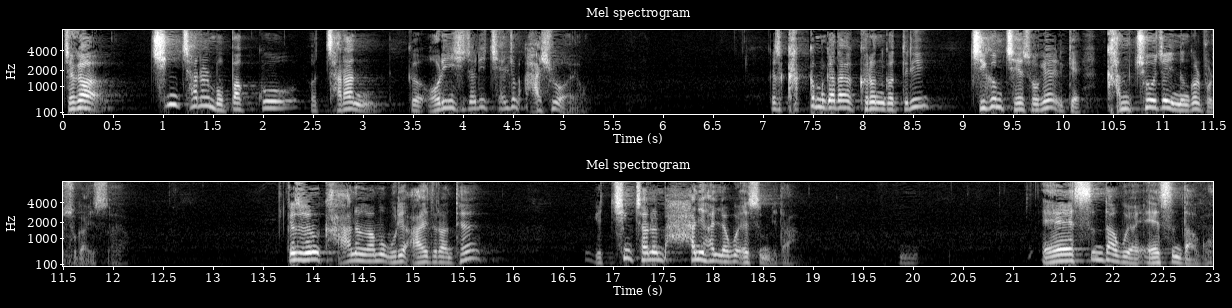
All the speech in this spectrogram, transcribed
제가 칭찬을 못 받고 자란 그 어린 시절이 제일 좀 아쉬워요. 그래서 가끔 가다가 그런 것들이 지금 제 속에 이렇게 감추어져 있는 걸 볼 수가 있어요. 그래서 저는 가능하면 우리 아이들한테 칭찬을 많이 하려고 애씁니다. 애 쓴다고요. 애 쓴다고.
